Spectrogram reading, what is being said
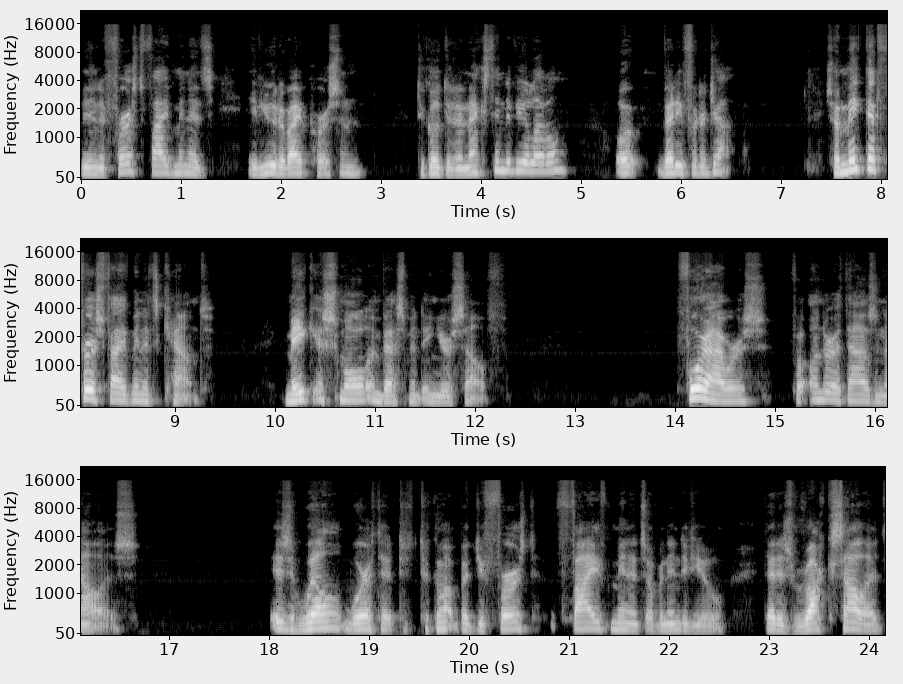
within the first five minutes if you're the right person to go to the next interview level or ready for the job. So make that first five minutes count. Make a small investment in yourself. Four hours for under a thousand dollars is well worth it to come up with your first five minutes of an interview that is rock solid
